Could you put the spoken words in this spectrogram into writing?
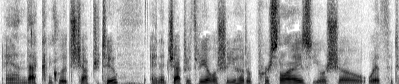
And that concludes Chapter 2. And in Chapter 3, I will show you how to personalize your show with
